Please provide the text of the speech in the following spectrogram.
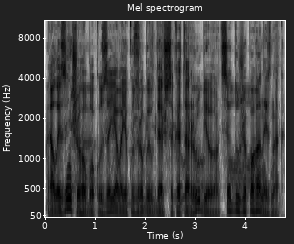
Але з іншого боку, заява, яку зробив держсекретар Рубіо, це дуже поганий знак.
